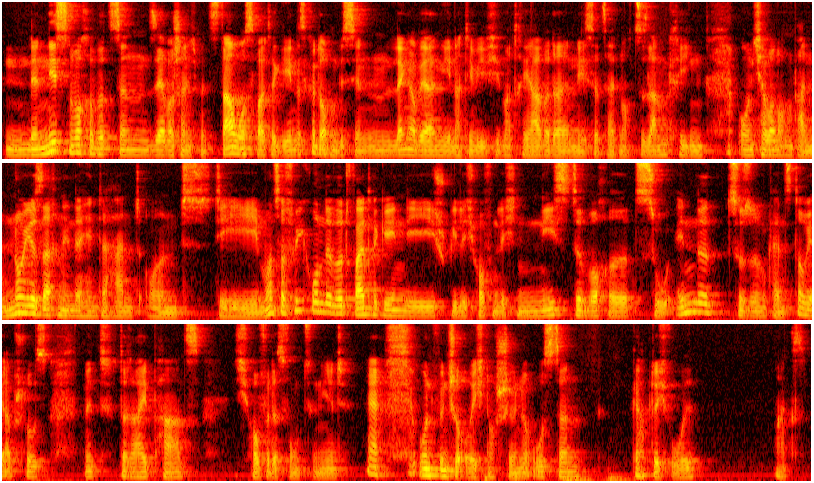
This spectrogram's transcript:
In der nächsten Woche wird es dann sehr wahrscheinlich mit Star Wars weitergehen. Das könnte auch ein bisschen länger werden, je nachdem, wie viel Material wir da in nächster Zeit noch zusammenkriegen. Und ich habe auch noch ein paar neue Sachen in der Hinterhand. Und die Monster Freak Runde wird weitergehen. Die spiele ich hoffentlich nächste Woche zu Ende, zu so einem kleinen Storyabschluss mit drei Parts. Ich hoffe, das funktioniert. Ja. Und wünsche euch noch schöne Ostern. Gehabt euch wohl. Max.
